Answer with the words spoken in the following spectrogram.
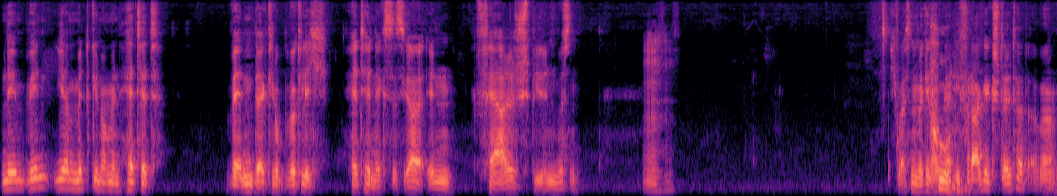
nee, wen ihr mitgenommen hättet, wenn der Club wirklich hätte nächstes Jahr in Ferl spielen müssen. Mhm. Ich weiß nicht mehr genau, Puh. wer die Frage gestellt hat, aber.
